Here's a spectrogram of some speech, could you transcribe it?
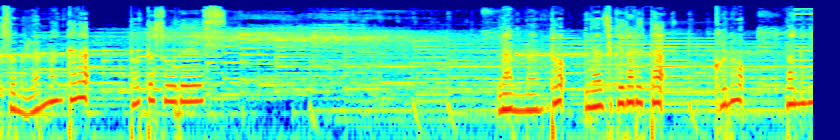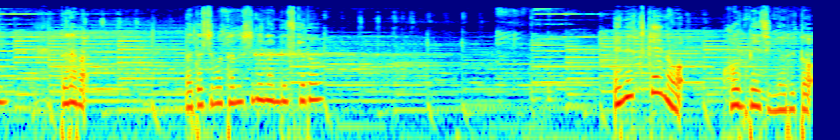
その爛漫から取ったそうです。爛漫と名付けられたこの番組、ドラマ、私も楽しみなんですけど、NHK のホームページによると、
